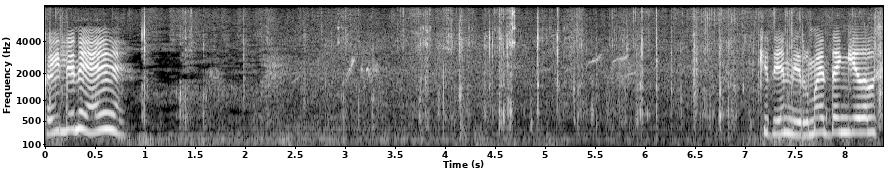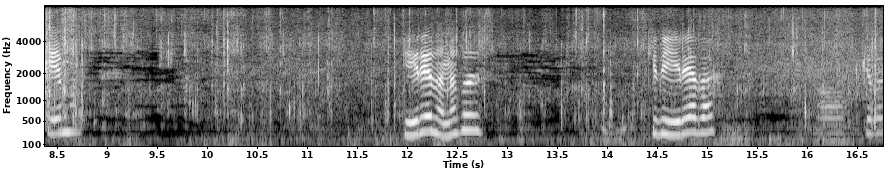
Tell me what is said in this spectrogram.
ಕೈಲೇನೆ ಇದೇನು ನಿರ್ಮ ಇದ್ದಂಗೆ ಅದಲ್ಲ ಸೇಮ್ ಏರಿಯಾದನದು ಇದು ಏರಿಯಾದ ಇದು?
